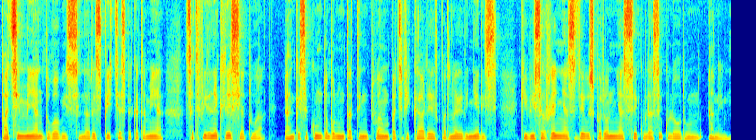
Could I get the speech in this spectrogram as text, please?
pacem miam tu vobis, ne respicias peccata mia, sed fidem ecclesia Tua, anche secundum voluntatem Tuam pacificare et quadronare digneris, qui vis regnas Deus per omnia saecula saeculorum. Amen.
